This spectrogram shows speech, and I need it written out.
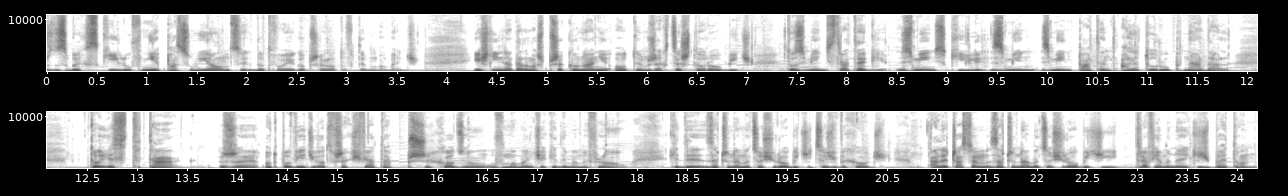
złych skillów, niepasujących do twojego przelotu w tym momencie. Jeśli nadal masz przekonanie o tym, że chcesz to robić, to zmień strategię, zmień skill, zmień, zmień patent, ale to rób nadal. To jest tak, że odpowiedzi od wszechświata przychodzą w momencie, kiedy mamy flow, kiedy zaczynamy coś robić i coś wychodzi. Ale czasem zaczynamy coś robić i trafiamy na jakiś beton,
